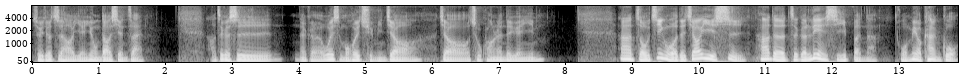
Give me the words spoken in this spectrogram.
所以就只好沿用到现在。好，这个是那个为什么会取名叫叫楚狂人的原因。那走进我的交易室，他的这个练习本呢、我没有看过，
